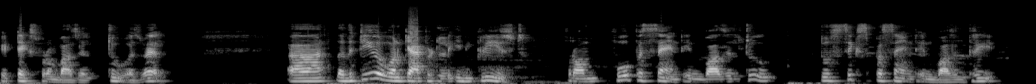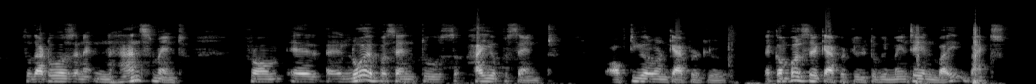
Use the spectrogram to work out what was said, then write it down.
it takes from basel 2 as well uh, the, tier 1 capital increased from 4% in Basel 2 to 6% in Basel 3. So that was an enhancement from a, a, lower percent to higher percent of tier 1 capital, a compulsory capital to be maintained by banks.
